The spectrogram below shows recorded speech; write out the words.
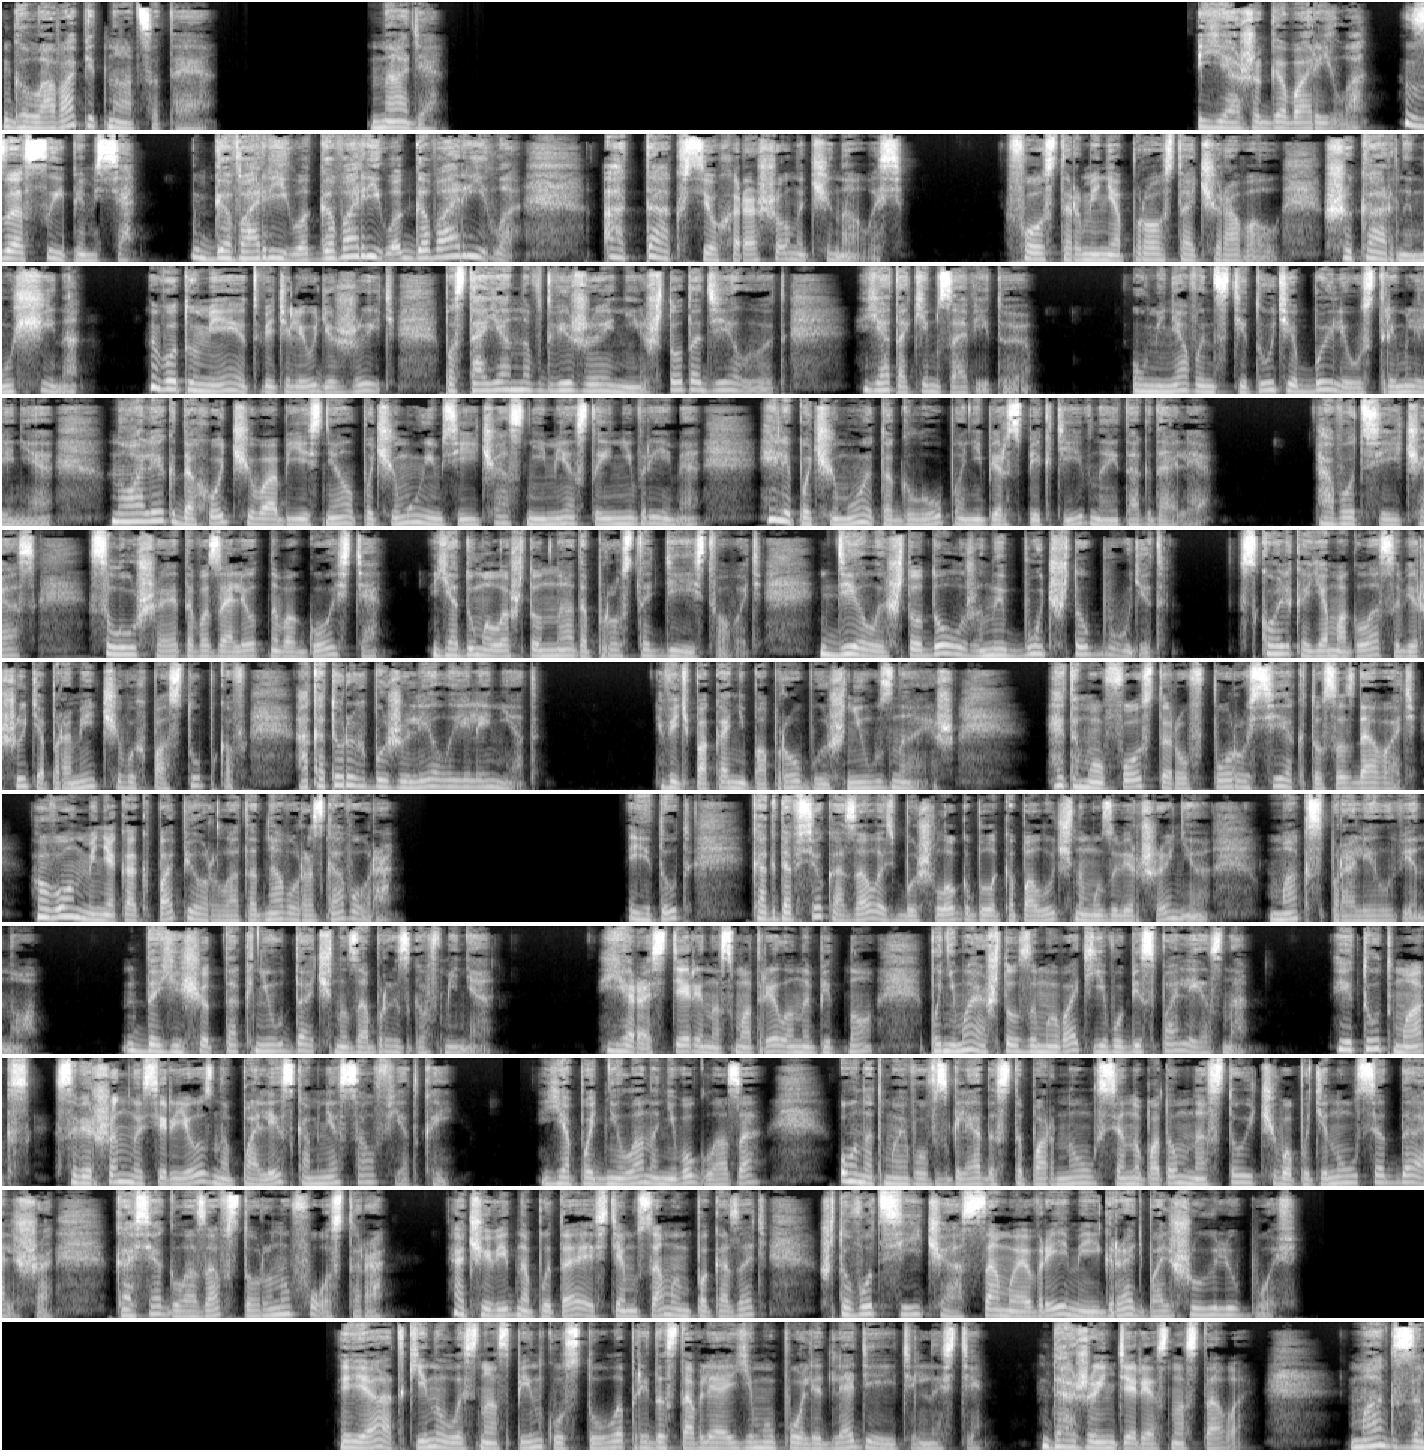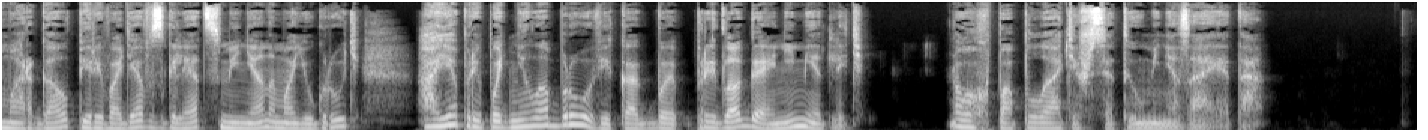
Глава пятнадцатая. Надя. Я же говорила, засыпемся. Говорила, говорила, говорила. А так все хорошо начиналось. Фостер меня просто очаровал. Шикарный мужчина. Вот умеют ведь люди жить, постоянно в движении, что-то делают. Я таким завидую. У меня в институте были устремления, но Олег доходчиво объяснял, почему им сейчас не место и не время, или почему это глупо, неперспективно и так далее. А вот сейчас, слушая этого залетного гостя, я думала, что надо просто действовать. Делай, что должен, и будь, что будет. Сколько я могла совершить опрометчивых поступков, о которых бы жалела или нет. Ведь пока не попробуешь, не узнаешь — Этому Фостеру впору секту создавать. Вон меня как попёрло от одного разговора. И тут, когда все, казалось бы, шло к благополучному завершению, Макс пролил вино. Да еще так неудачно забрызгав меня. Я растерянно смотрела на пятно, понимая, что замывать его бесполезно. И тут Макс совершенно серьезно полез ко мне с салфеткой. Я подняла на него глаза. Он от моего взгляда стопорнулся, но потом настойчиво потянулся дальше, кося глаза в сторону Фостера. Очевидно, пытаясь тем самым показать, что вот сейчас самое время играть большую любовь. Я откинулась на спинку стула, предоставляя ему поле для деятельности. Даже интересно стало. Макс заморгал, переводя взгляд с меня на мою грудь, а я приподняла брови, как бы предлагая не медлить. «Ох, поплатишься ты у меня за это!»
